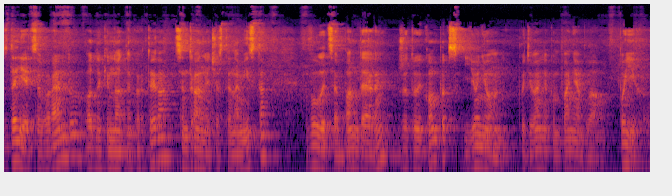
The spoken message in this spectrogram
Здається в оренду однокімнатна квартира, центральна частина міста, вулиця Бандери, житловий комплекс Юніон, будівельна компанія Благо. Поїхали.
